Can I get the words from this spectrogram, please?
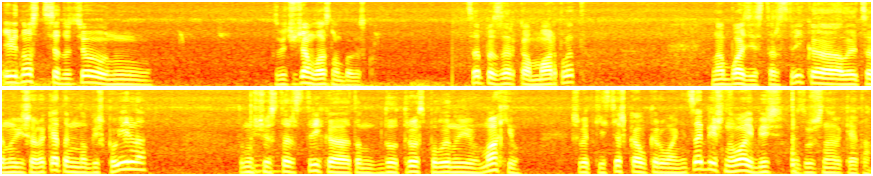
і відноситися до цього ну, з відчуттям власного обов'язку. Це ПЗРК Мартлет на базі Старстріка, але це новіша ракета, вона більш повільна. Тому що Старстріка там до 3,5 махів швидкість тяжка в керуванні. Це більш нова і більш зручна ракета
